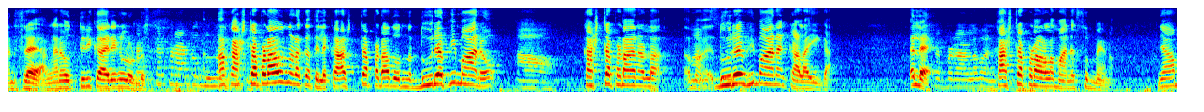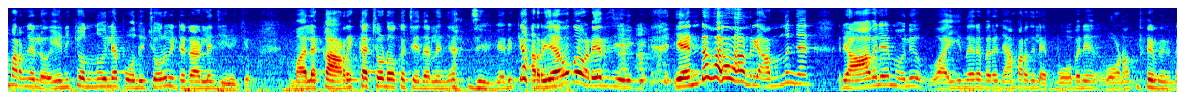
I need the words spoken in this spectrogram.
മനസ്സിലായി? അങ്ങനെ ഒത്തിരി കാര്യങ്ങളുണ്ട്. ആ കഷ്ടപ്പെടാതെ നടക്കത്തില്ല. കഷ്ടപ്പെടാതെ ഒന്ന് ദുരഭിമാനോ കഷ്ടപ്പെടാനുള്ള ദുരഭിമാനം കളയുക. അല്ലേ? കഷ്ടപ്പെടാനുള്ള മനസ്സും. വേണം. ഞാൻ പറഞ്ഞല്ലോ എനിക്കൊന്നുമില്ല പൊതിച്ചോറ് വിറ്റിട്ടാണെങ്കിലും ജീവിക്കും. മല കറിക്കച്ചവടമൊക്കെ ചെയ്താലും ഞാൻ ജീവിക്കും. എനിക്ക് അറിയാവുന്ന പണിയാണ് ജീവിക്കും. എന്റെ സ്ഥലത്താണ് അന്നും ഞാൻ രാവിലെ മുതൽ വൈകുന്നേരം വരെ ഞാൻ പറഞ്ഞില്ലേ ബോബന് ഓണത്തിന്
